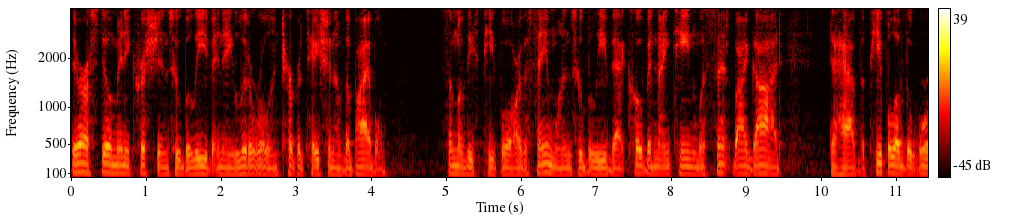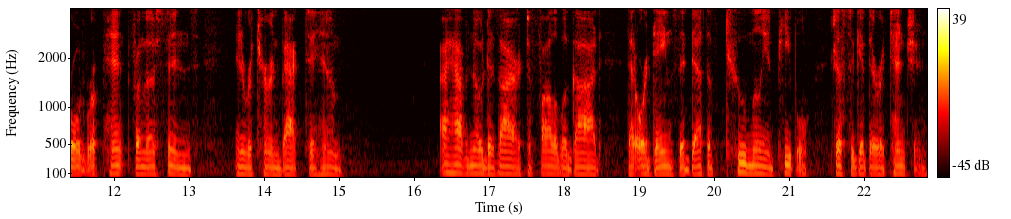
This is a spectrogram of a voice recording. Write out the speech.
There are still many Christians who believe in a literal interpretation of the Bible. Some of these people are the same ones who believe that COVID 19 was sent by God to have the people of the world repent from their sins and return back to Him. I have no desire to follow a God that ordains the death of two million people just to get their attention.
